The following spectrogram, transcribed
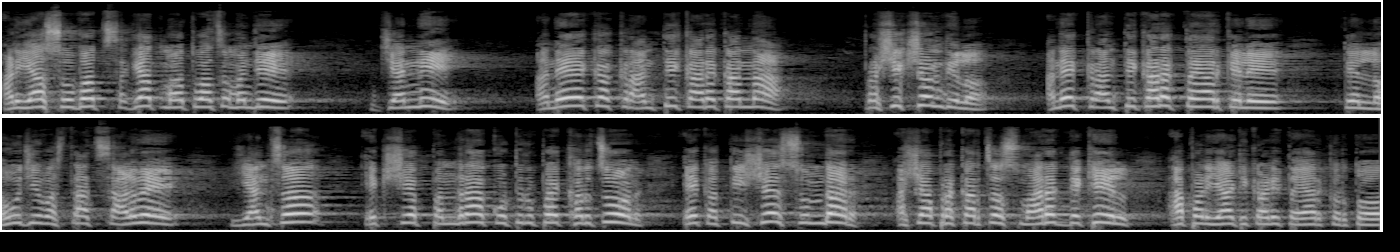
आणि यासोबत सगळ्यात महत्वाचं म्हणजे ज्यांनी अनेक क्रांतिकारकांना प्रशिक्षण दिलं अनेक क्रांतिकारक तयार केले ते लहुजी वस्ताद साळवे यांचं एकशे पंधरा कोटी रुपये खर्चून एक अतिशय सुंदर अशा प्रकारचं स्मारक देखील आपण या ठिकाणी तयार करतो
